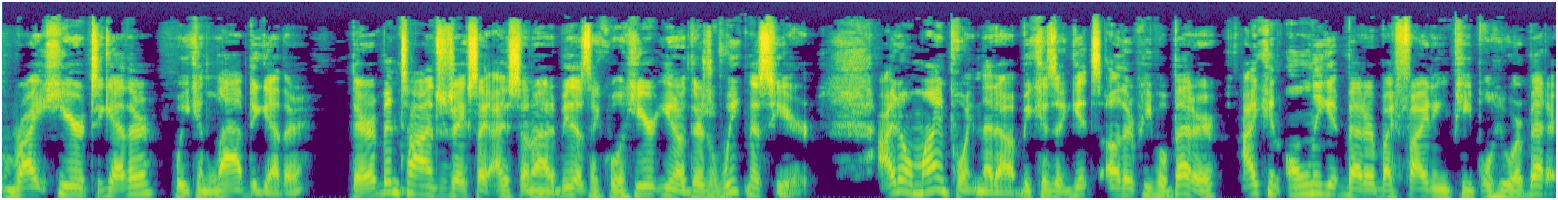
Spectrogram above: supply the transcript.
right here together, we can lab together. There have been times where Jake's like, I just don't know how to be that. It's like, well, here, you know, there's a weakness here. I don't mind pointing that out because it gets other people better. I can only get better by fighting people who are better.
